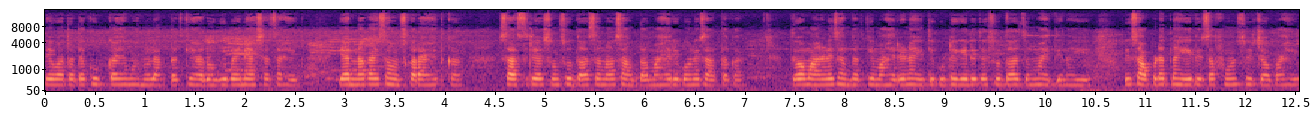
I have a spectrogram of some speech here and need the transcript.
तेव्हा आता त्या खूप काही म्हणू लागतात की ह्या दोघी बहिणी अशाच आहेत. यांना काही संस्कार आहेत का? सासरी असून सुद्धा असं न सांगता माहेरी कोणी जातं का? तेव्हा मानणे सांगतात की माहेरी नाही ती कुठे गेली ते सुद्धा अजून माहिती नाही ती सापडत नाही तिचा फोन स्विच ऑफ आहे.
